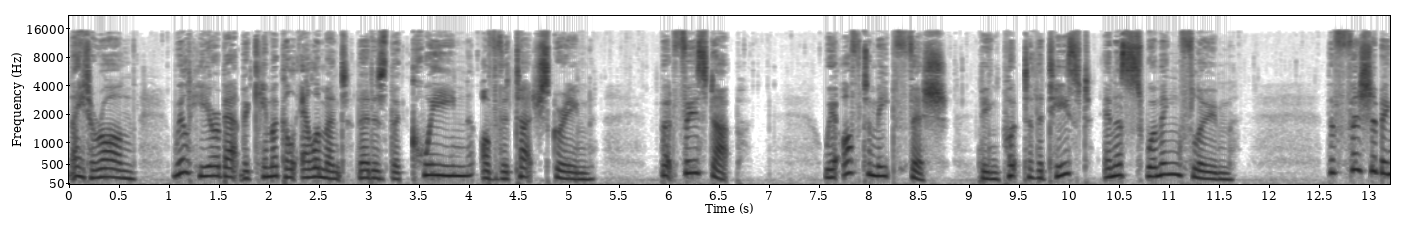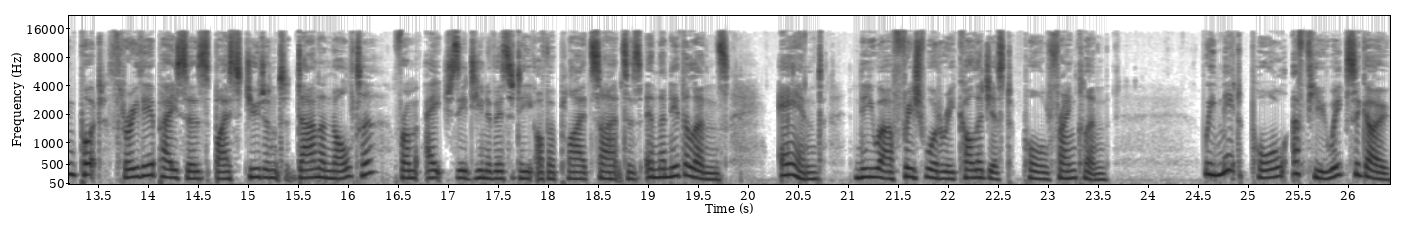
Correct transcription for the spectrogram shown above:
Later on, we'll hear about the chemical element that is the queen of the touchscreen. But first up, we're off to meet fish being put to the test in a swimming flume. The fish are being put through their paces by student Dana Nolte from HZ University of Applied Sciences in the Netherlands and Niwa freshwater ecologist Paul Franklin. We met Paul a few weeks ago,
